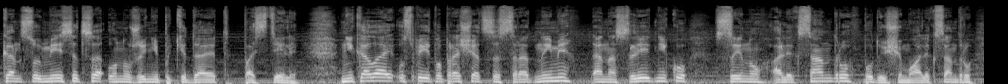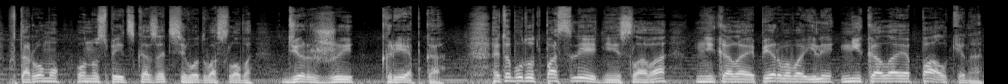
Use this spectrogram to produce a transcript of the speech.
К концу месяца он уже не покидает постели. Николай успеет попрощаться с родными, а наследнику, сыну Александру, будущему Александру II, он успеет сказать всего два слова «Держи крепко». Это будут последние слова Николая I или Николая Палкина,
